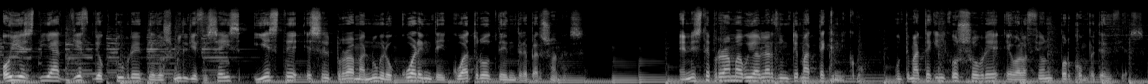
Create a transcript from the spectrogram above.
Hoy es día 10 de octubre de 2016 y este es el programa número 44 de Entre Personas. En este programa voy a hablar de un tema técnico, un tema técnico sobre evaluación por competencias.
